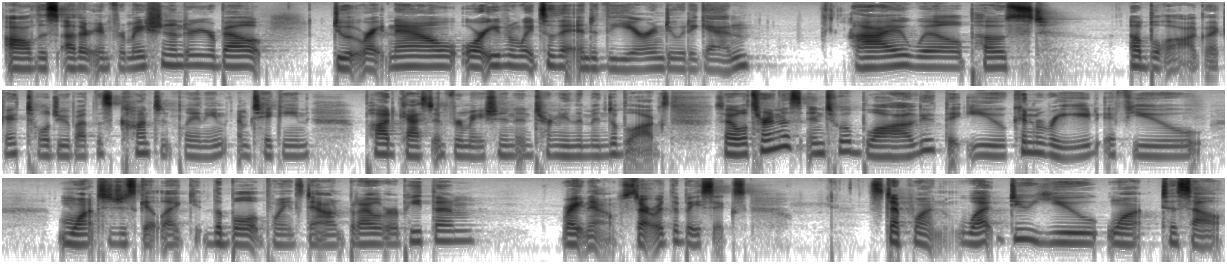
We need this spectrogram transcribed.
all this other information under your belt, do it right now, or even wait till the end of the year and do it again. I will post a blog. Like I told you about this content planning, I'm taking podcast information and turning them into blogs. So I will turn this into a blog that you can read if you want to just get like the bullet points down, but I will repeat them right now. Start with the basics. Step one What do you want to sell?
